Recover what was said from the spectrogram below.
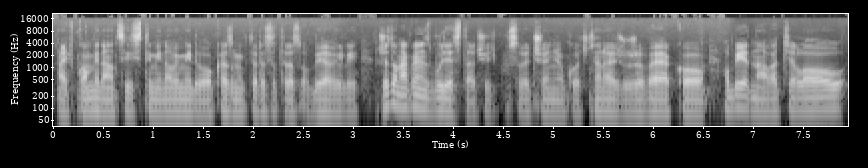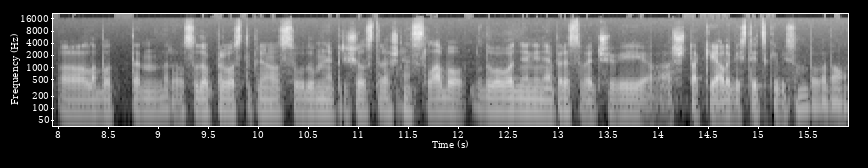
aj v kombinácii s tými novými dôkazmi, ktoré sa teraz objavili, že to nakoniec bude stačiť ku svedčeniu Kočnera a Žužové ako objednávateľov, e, lebo ten rozsudok prvostupňového súdu mne prišiel strašne slabo zdôvodnený, nepresvedčivý, až taký alibistický by som povedal.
